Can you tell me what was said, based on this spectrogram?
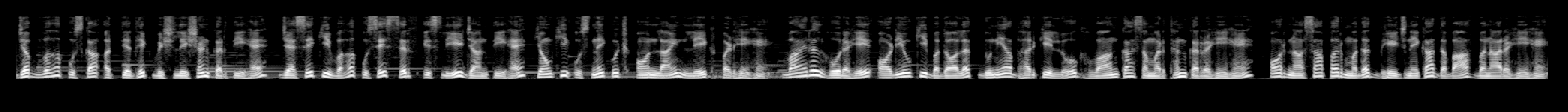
जब वह उसका अत्यधिक विश्लेषण करती है, जैसे कि वह उसे सिर्फ़ इसलिए जानती है क्योंकि उसने कुछ ऑनलाइन लेख पढ़े हैं। वायरल हो रहे ऑडियो की बदौलत दुनिया भर के लोग वांग का समर्थन कर रहे हैं और नासा पर मदद भेजने का दबाव बना रहे हैं।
